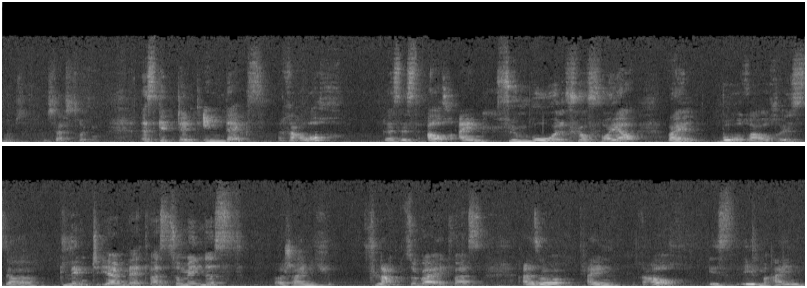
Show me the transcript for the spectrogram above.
ups, muss das drücken, es gibt den Index Rauch, das ist auch ein Symbol für Feuer, weil wo Rauch ist, da glimmt irgendetwas zumindest wahrscheinlich flammt sogar etwas. Also ein Rauch ist eben ein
